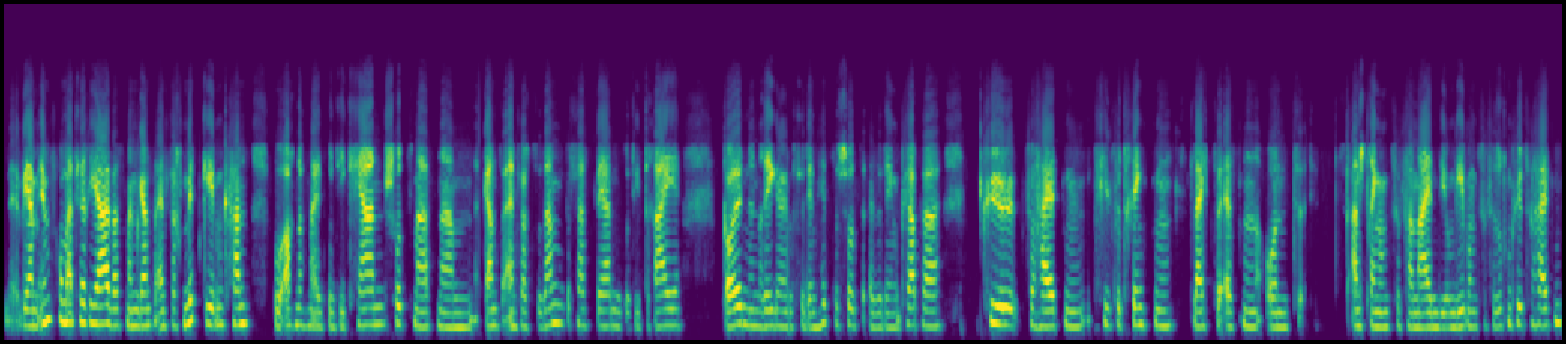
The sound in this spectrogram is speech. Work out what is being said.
wir haben Infomaterial, was man ganz einfach mitgeben kann, wo auch nochmal so die Kernschutzmaßnahmen ganz einfach zusammengefasst werden, so die drei goldenen Regeln für den Hitzeschutz, also den Körper kühl zu halten, viel zu trinken, leicht zu essen und Anstrengungen zu vermeiden, die Umgebung zu versuchen kühl zu halten.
